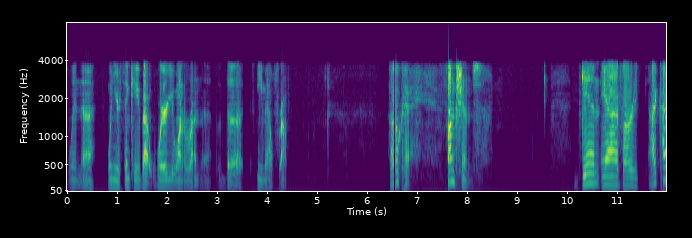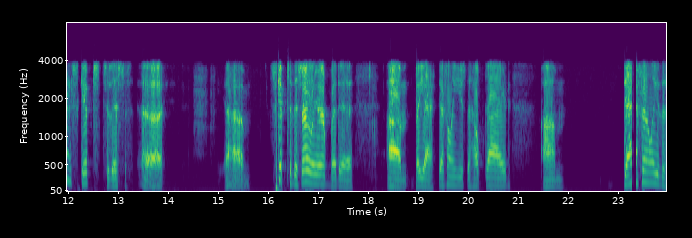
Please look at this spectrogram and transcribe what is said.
when uh, when you're thinking about where you want to run the, the email from okay functions again yeah I've already I kind of skipped to this uh, um, skipped to this earlier but uh, um, but yeah, definitely use the help guide. Um, definitely the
